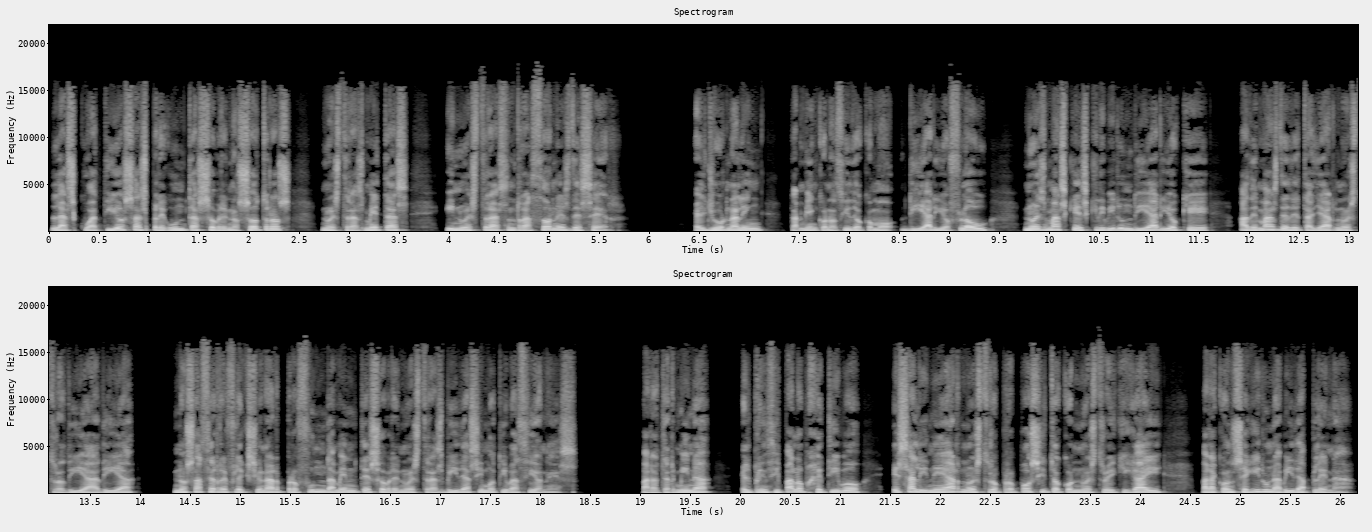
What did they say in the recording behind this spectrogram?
las cuatiosas preguntas sobre nosotros, nuestras metas y nuestras razones de ser. El journaling, también conocido como diario flow, no es más que escribir un diario que, además de detallar nuestro día a día, nos hace reflexionar profundamente sobre nuestras vidas y motivaciones. Para terminar, el principal objetivo es alinear nuestro propósito con nuestro Ikigai para conseguir una vida plena.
